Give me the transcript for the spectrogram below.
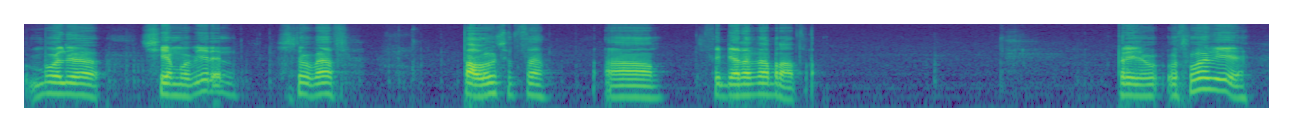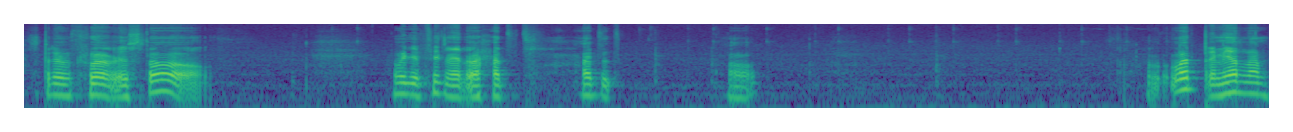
более чем уверен, что у вас получится э, себе разобраться. При условии, при условии, что вы действительно этого хотите. хотите. Вот. вот примерно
